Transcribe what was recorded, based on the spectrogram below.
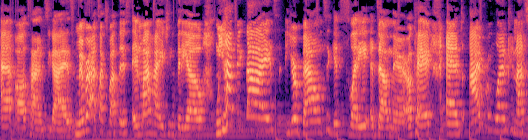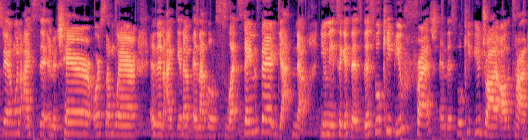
at all times, you guys. Remember I talked about this in my hygiene video. When you have big thighs, you're bound to get sweaty down there, okay? And I, for one, cannot stand when I sit in a chair or somewhere and then I get up and that little sweat stain is there. Yeah, no, you need to get this. This will keep you fresh and this will keep you dry all the time.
